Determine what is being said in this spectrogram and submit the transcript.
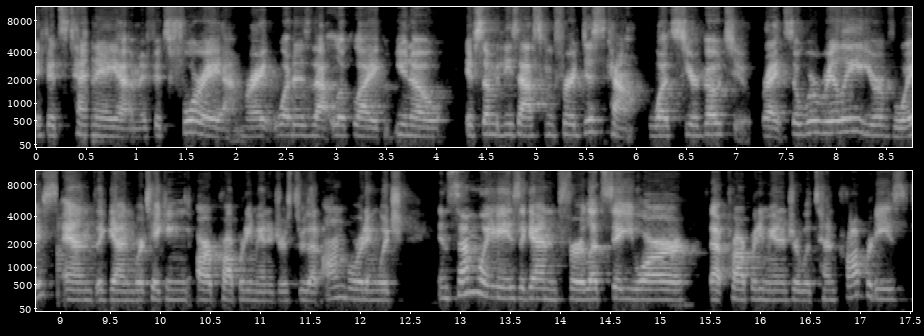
if it's 10 a.m if it's 4 a.m right? What does that look like? You know if somebody's asking for a discount what's your go-to right? So we're really your voice. And again we're taking our property managers through that onboarding which in some ways again for let's say you are that property manager with 10 properties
